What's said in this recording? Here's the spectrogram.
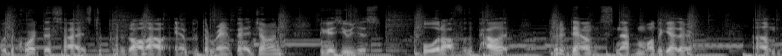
with a court this size to put it all out and put the ramp edge on because you would just pull it off of the pallet, put it down, snap them all together. Um,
